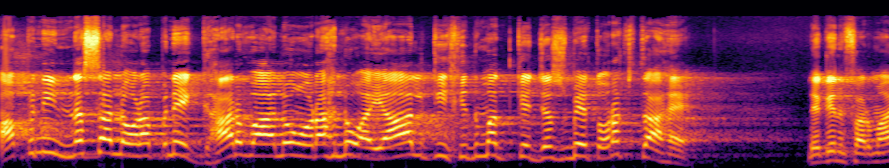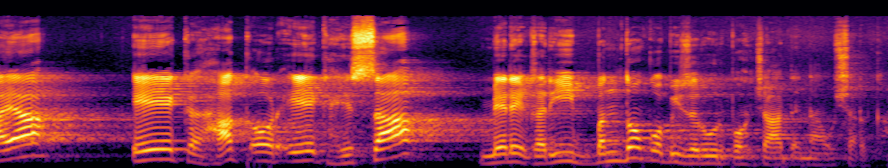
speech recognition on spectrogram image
अपनी नस्ल और अपने घर वालों और अहलो अयाल की खिदमत के जज्बे तो रखता है। लेकिन फरमाया, एक हक और एक हिस्सा मेरे गरीब बंदों को भी ज़रूर पहुँचा देना उशर का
